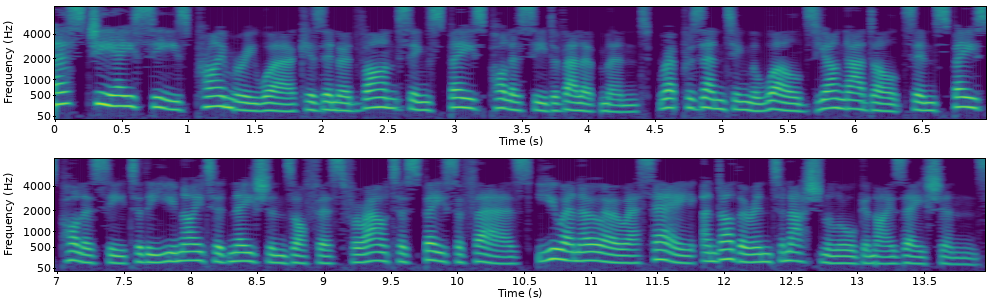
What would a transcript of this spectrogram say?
SGAC's primary work is in advancing space policy development, representing the world's young adults in space policy to the United Nations Office for Outer Space Affairs and other international organizations.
